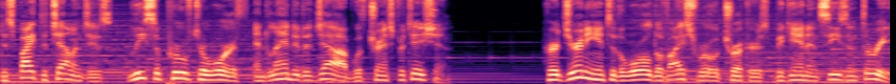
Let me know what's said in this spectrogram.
Despite the challenges, Lisa proved her worth and landed a job with transportation. Her journey into the world of ice road truckers began in season 3,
